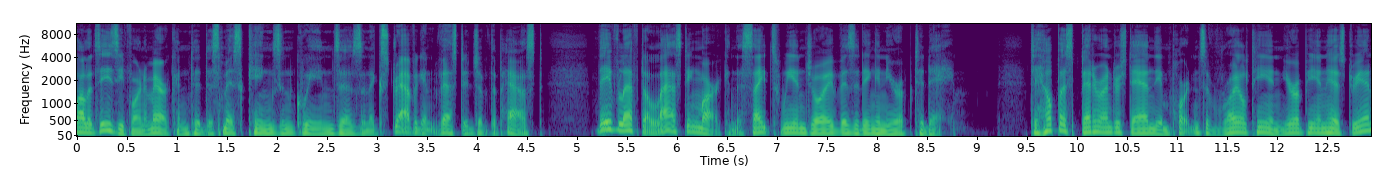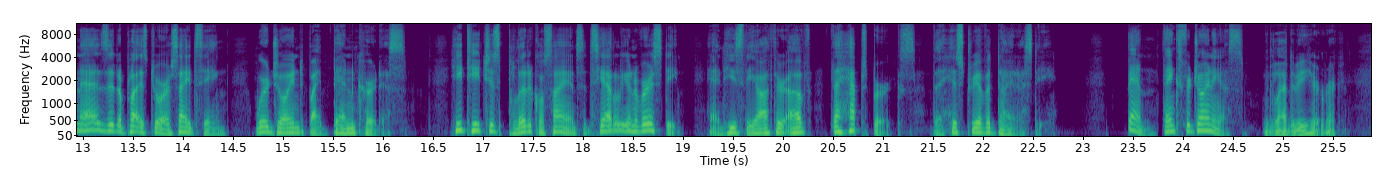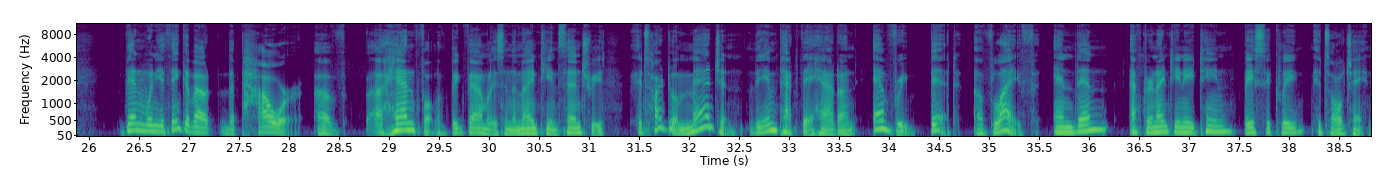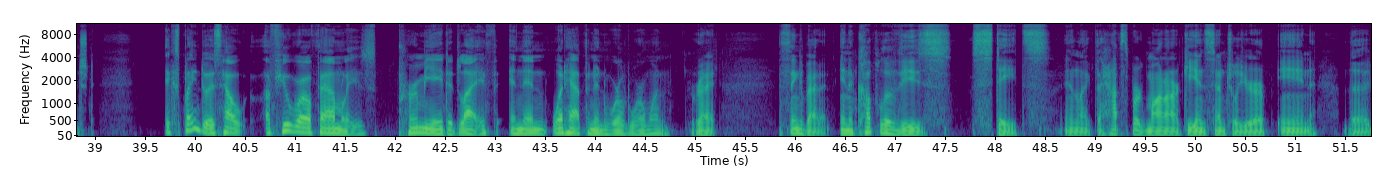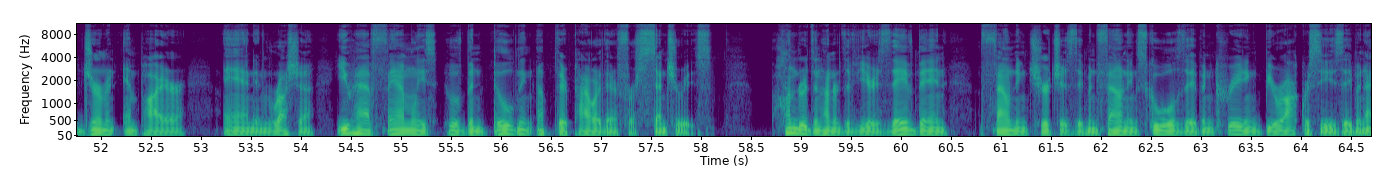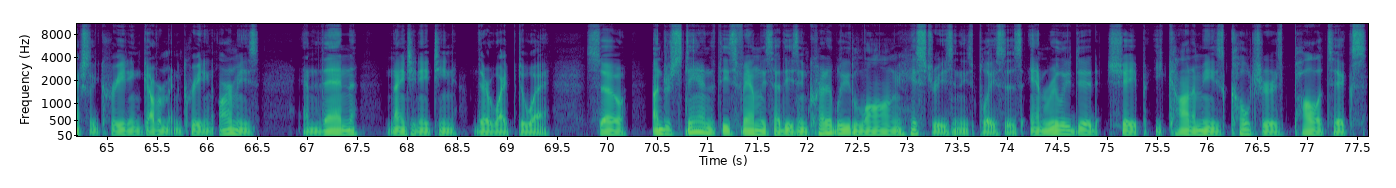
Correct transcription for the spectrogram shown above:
While it's easy for an American to dismiss kings and queens as an extravagant vestige of the past, they've left a lasting mark in the sites we enjoy visiting in Europe today. To help us better understand the importance of royalty in European history and as it applies to our sightseeing, we're joined by Ben Curtis. He teaches political science at Seattle University, and he's the author of The Habsburgs The History of a Dynasty. Ben, thanks for joining us. Glad to be here, Rick. Ben, when you think about the power of a handful of big families in the 19th century, it's hard to imagine the impact they had on every bit of life. And then after 1918, basically, it's all changed. Explain to us how a few royal families permeated life and then what happened in World War I. Right. Think about it. In a couple of these states, in like the Habsburg monarchy in Central Europe, in the German Empire, and in Russia, you have families who have been building up their power there for centuries. Hundreds and hundreds of years. They've been founding churches, they've been founding schools, they've been creating bureaucracies, they've been actually creating government and creating armies. And then 1918, they're wiped away. So understand that these families had these incredibly long histories in these places and really did shape economies, cultures, politics.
